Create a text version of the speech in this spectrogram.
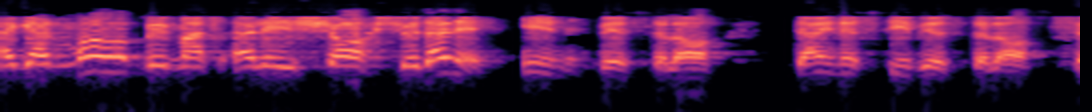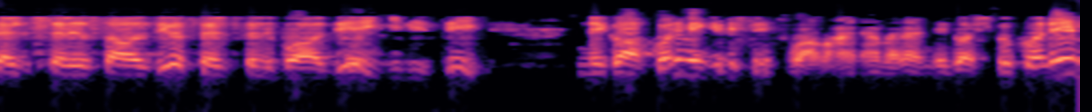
اگر ما به مسئله شاه شدن این به اصطلاح داینستی به اصطلاح سلسله سازی و سلسله بازی انگلیسی نگاه کنیم. انگلیسی واقعا عملا نگاهش بکنیم.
